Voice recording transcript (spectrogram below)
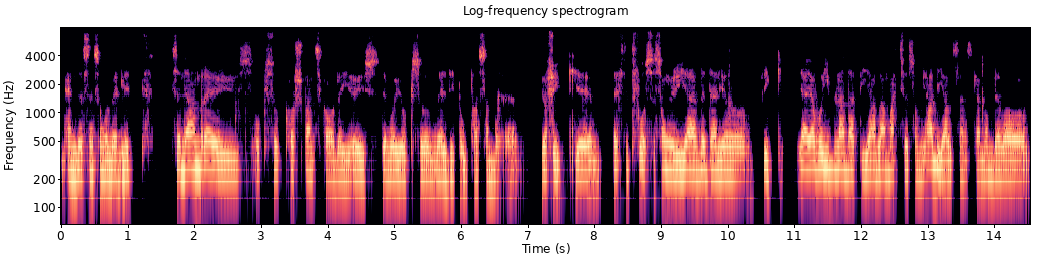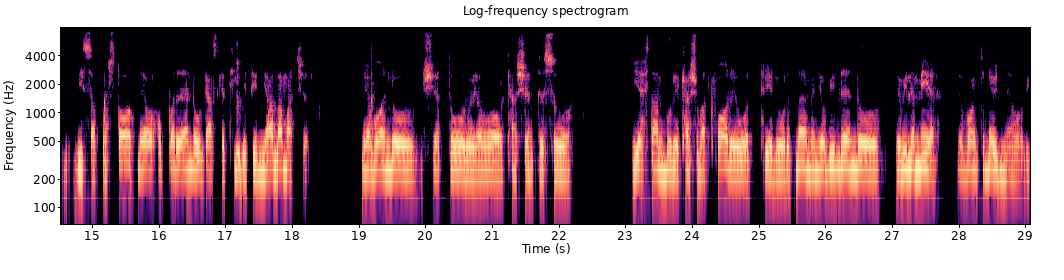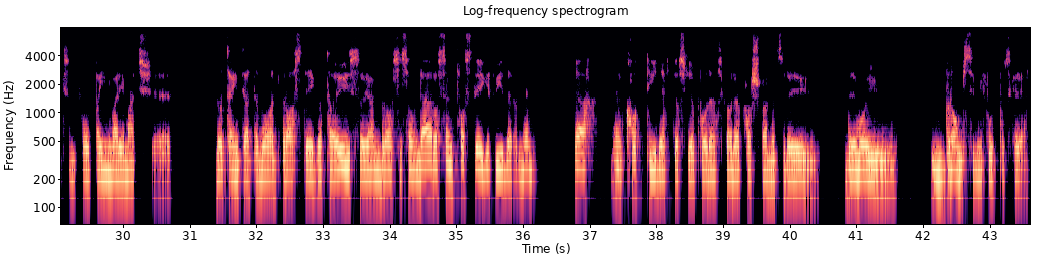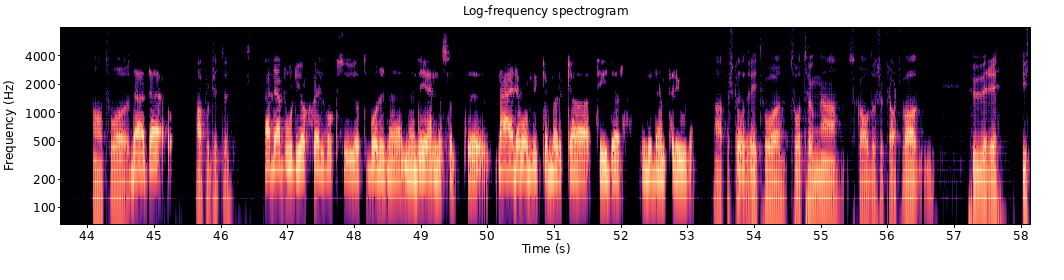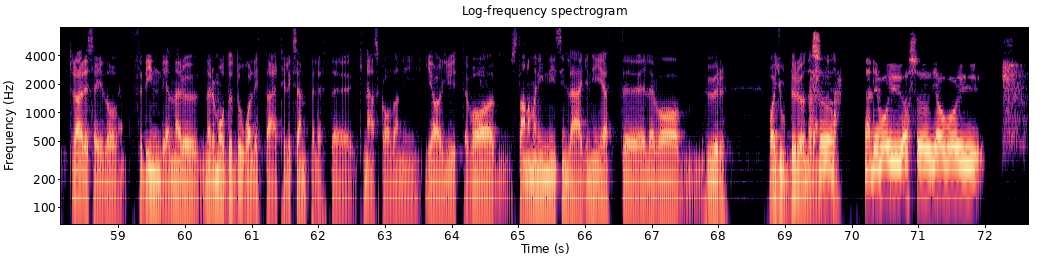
händelsen som var väldigt... Sen det andra är ju också korsbandsskada i ÖIS. Det var ju också väldigt opassande. Jag fick, eh, efter två säsonger i Gävle där jag fick... Ja, jag var inblandad i alla matcher som vi hade i Allsvenskan. Om det var vissa från start, men jag hoppade ändå ganska tidigt in i alla matcher. Men jag var ändå 21 år och jag var kanske inte så... I efterhand borde jag kanske varit kvar det år, tredje året med, men jag ville ändå... Jag ville mer jag var inte nöjd med att liksom få hoppa in varje match. Eh, då tänkte jag att det var ett bra steg att ta ÖIS och göra en bra säsong där och sen ta steget vidare. Men ja, en kort tid efter jag skrev på det skadade jag korsbandet så det, det var ju broms i min fotbollskarriär. Ja, två... Där, där... Ja, fortsätt du. Ja, där bodde jag själv också i Göteborg när, när det hände. Så att, eh, nej, det var mycket mörka tider under den perioden. Ja, jag förstår. Det är två, två tunga skador såklart. Vad, hur yttrar det sig då för din del när du, när du mådde dåligt där, till exempel efter knäskadan i, i Örgryte? Vad, stannar man inne i sin lägenhet eh, eller vad, hur, vad gjorde du under alltså, den tiden? Ja, det var ju, alltså jag var ju,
